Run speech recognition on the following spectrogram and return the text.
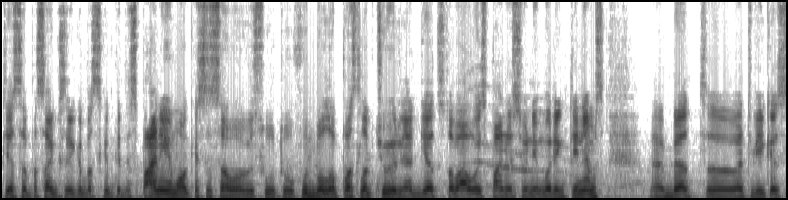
Tiesą pasakius, reikia pasakyti, kad Ispanijoje mokėsi savo visų tų futbolo paslapčių ir netgi atstovavo Ispanijos jaunimo rinktinėms, bet e, atvykęs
